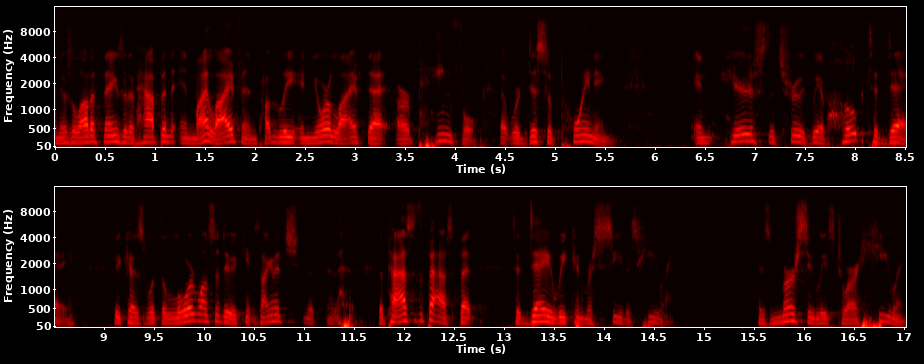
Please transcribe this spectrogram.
And there's a lot of things that have happened in my life and probably in your life that are painful, that were disappointing. And here's the truth we have hope today because what the Lord wants to do, it's not going to, the past is the past, but today we can receive His healing. His mercy leads to our healing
